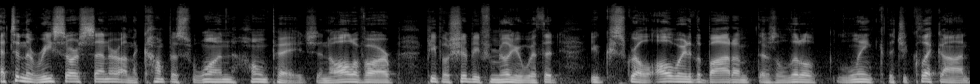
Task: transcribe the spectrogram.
It's in the Resource Center on the Compass One homepage, and all of our people should be familiar with it. You scroll all the way to the bottom, there's a little link that you click on,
